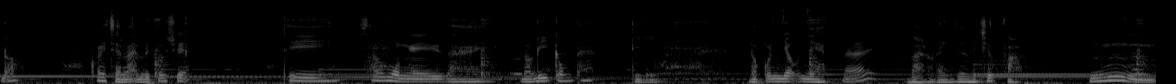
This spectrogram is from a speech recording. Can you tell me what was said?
Đó, quay trở lại với câu chuyện. Thì sau một ngày dài nó đi công tác thì nó còn nhậu nhẹt, đấy, và nó đánh rơi trước phòng. Uhm.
